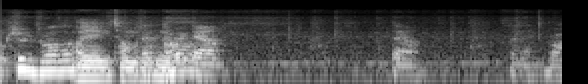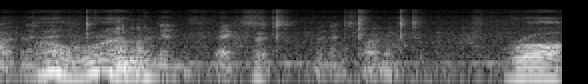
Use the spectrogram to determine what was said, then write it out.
Options rather. Oh yeah, you told me that. Then didn't go oh. down, down, and then right, and then Oh, X, right. Oh. and then X, Next. and then triangle. Raw.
